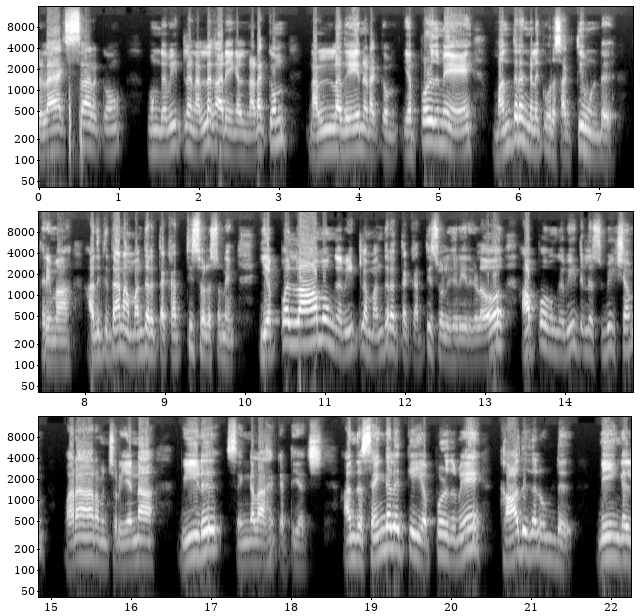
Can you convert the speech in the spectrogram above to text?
ரிலாக்ஸாக இருக்கும். உங்க வீட்டுல நல்ல காரியங்கள் நடக்கும் நல்லதே நடக்கும். எப்பொழுதுமே மந்திரங்களுக்கு ஒரு சக்தி உண்டு தெரியுமா? அதுக்கு தான் நான் மந்திரத்தை கத்தி சொல்ல சொன்னேன். எப்பெல்லாம் உங்க வீட்டுல மந்திரத்தை கத்தி சொல்கிறீர்களோ அப்போ உங்க வீட்டுல சுபிக்ஷம் வர ஆரம்பிச்சிடும் ஏன்னா வீடு செங்கலாக கட்டியாச்சு. அந்த செங்கலுக்கு எப்பொழுதுமே காதுகள் உண்டு. நீங்கள்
